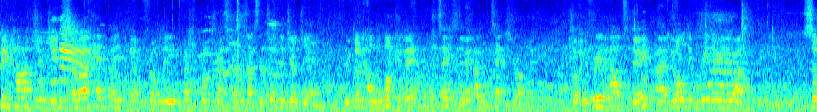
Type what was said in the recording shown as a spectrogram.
been hard judging, so our head baker from the Fresh Approach restaurant has actually done the judging. We've done it on the look of it, the taste of it, and the texture of it. So it was really hard to do. Uh, you all did really, really well. So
